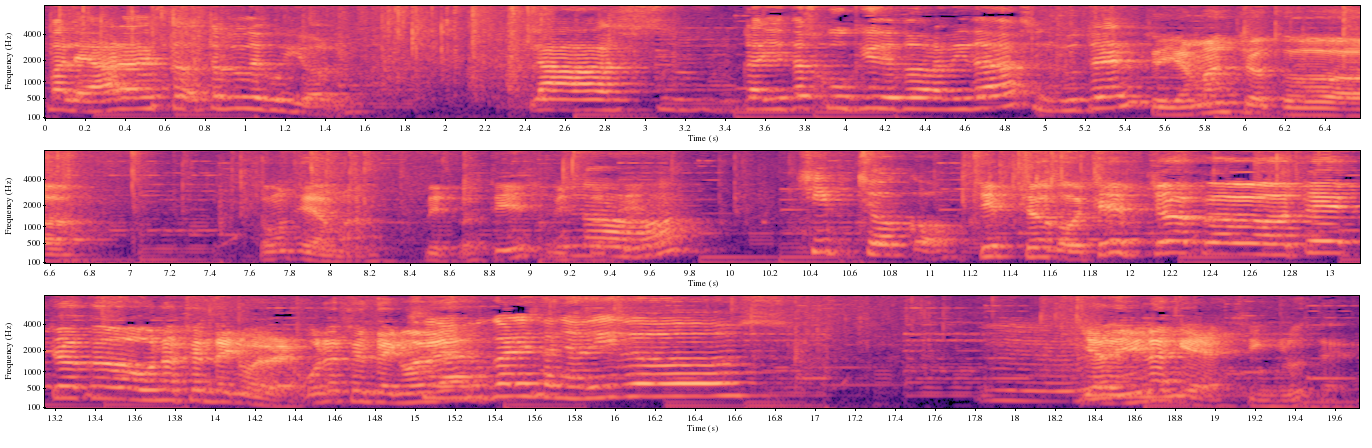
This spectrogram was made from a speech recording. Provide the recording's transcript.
Vale, ahora esto, otro de Gullón. Las galletas cookie de toda la vida, sin gluten. Se llaman choco... ¿Cómo se llama? ¿Biscottis? No. Chip choco. Chip choco, chip choco, chip choco, 1,89. 1,89. Sin azúcares añadidos. Mm, Y adivina qué, sin gluten.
